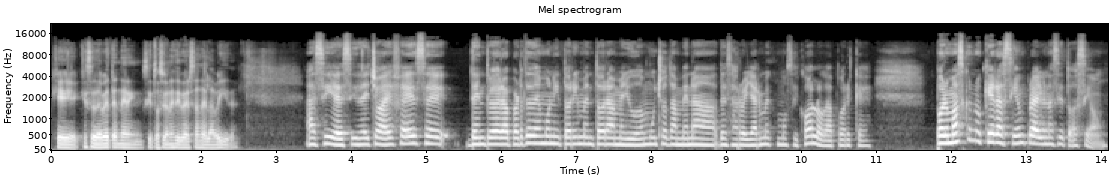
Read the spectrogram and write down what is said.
que, que, se debe tener en situaciones diversas de la vida. Así es, y de hecho AFS dentro de la parte de monitor y mentora me ayudó mucho también a desarrollarme como psicóloga porque por más que uno quiera siempre hay una situación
